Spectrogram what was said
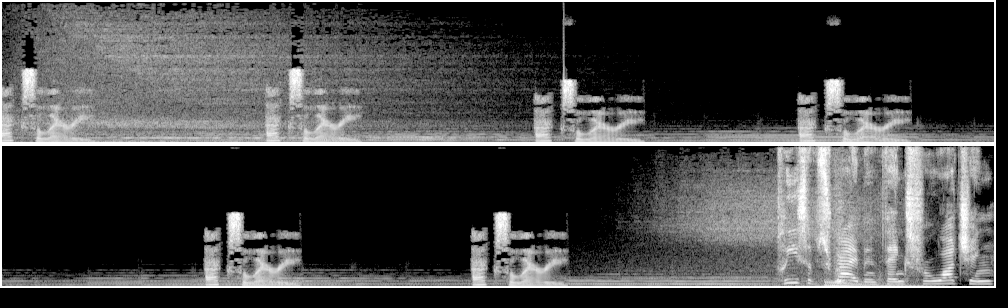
axillary. Axillary. Axillary. Axillary. Axillary. Axillary. Please subscribe and thanks for watching.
